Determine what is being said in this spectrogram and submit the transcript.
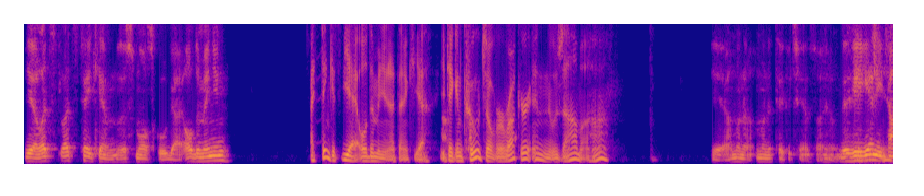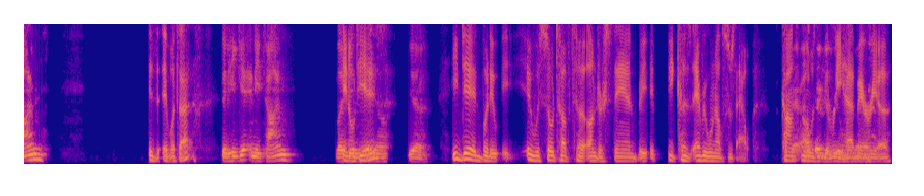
Yeah, let's let's take him, the small school guy, Old Dominion. I think it's yeah, Old Dominion. I think yeah. You're taking Kuntz over Ruckert and Uzomah, huh? Yeah, I'm gonna I'm gonna take a chance on him. Did he get any time? Is it what's that? Did he get any time? Like In OTAs? uh, yeah. He did, but it it, was so tough to understand because everyone else was out. Conklin I'll was in the rehab area.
